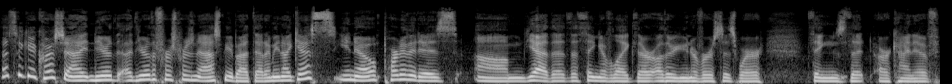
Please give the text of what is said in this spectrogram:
That's a good question. I, you're, the, you're the first person to ask me about that. I mean, I guess you know part of it is, um, yeah, the the thing of like there are other universes where things that are kind of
